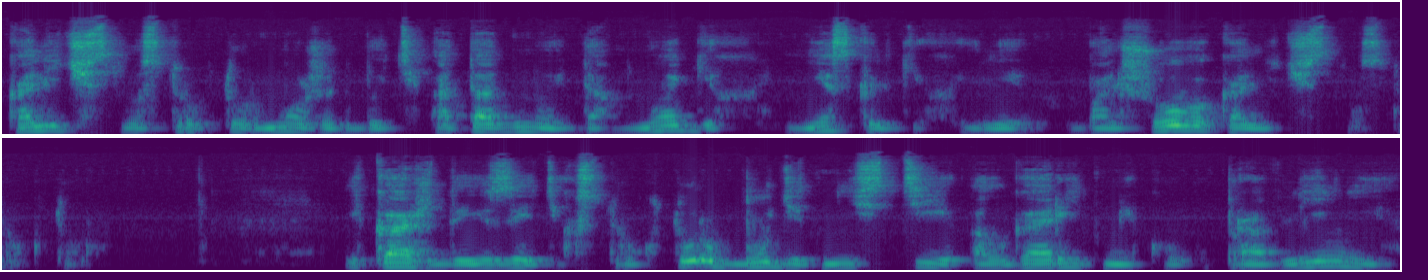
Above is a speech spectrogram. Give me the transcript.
количество структур может быть от одной до многих, нескольких или большого количества структур. И каждая из этих структур будет нести алгоритмику управления,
